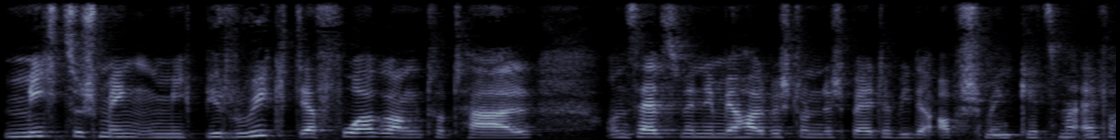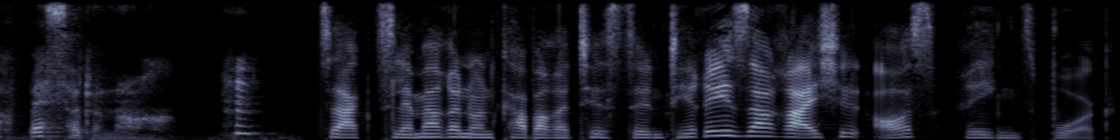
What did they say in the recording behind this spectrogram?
mich zu schminken. Mich beruhigt der Vorgang total. Und selbst wenn ich mir eine halbe Stunde später wieder abschminke, es mir einfach besser danach. Hm. Sagt Slammerin und Kabarettistin Theresa Reichel aus Regensburg.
